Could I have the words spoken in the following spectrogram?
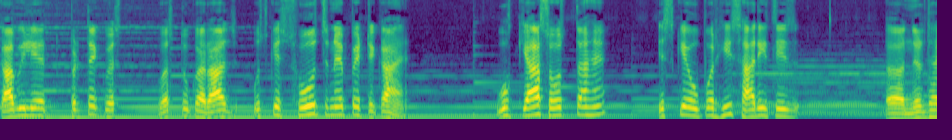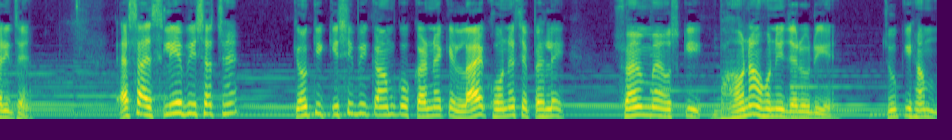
काबिलियत प्रत्येक वस्तु का राज उसके सोचने पे टिका है। वो क्या सोचता है? इसके ऊपर ही सारी चीज़ निर्धारित है। ऐसा इसलिए भी सच है क्योंकि किसी भी काम को करने के लायक होने से पहले स्वयं में उसकी भावना होनी ज़रूरी है क्योंकि हम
